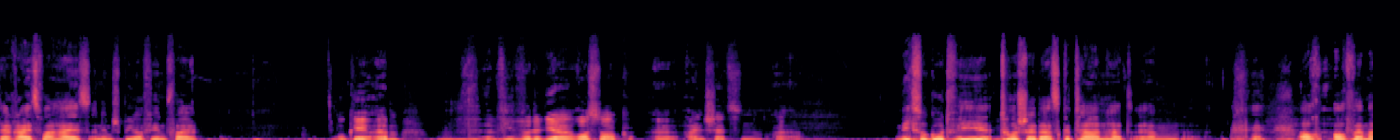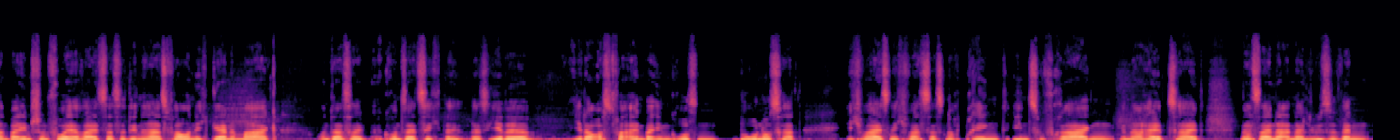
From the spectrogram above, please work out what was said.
der Reis war heiß in dem Spiel, auf jeden Fall. Okay, ähm, wie würdet ihr Rostock äh, einschätzen? Äh, nicht so gut wie Tusche das getan hat. Ähm, auch, auch wenn man bei ihm schon vorher weiß, dass er den HSV nicht gerne mag, und dass er grundsätzlich, dass jede, jeder Ostverein bei ihm großen Bonus hat. Ich weiß nicht, was das noch bringt, ihn zu fragen in der Halbzeit nach seiner Analyse, wenn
